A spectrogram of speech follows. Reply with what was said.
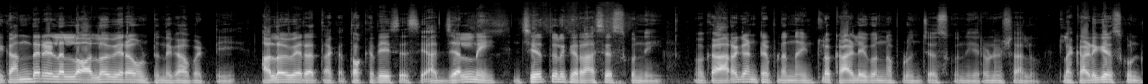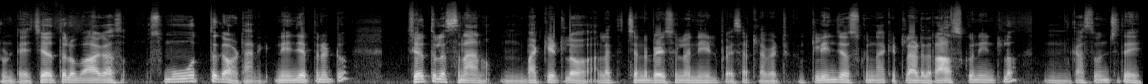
ఇక అందరి ఇళ్ళలో అలోవెరా ఉంటుంది కాబట్టి అలోవెరా తక తొక్క తీసేసి ఆ జెల్ని చేతులకి రాసేసుకుని ఒక అరగంట ఎప్పుడన్నా ఇంట్లో ఖాళీగా ఉన్నప్పుడు ఉంచేసుకుని ఇరవై నిమిషాలు ఇట్లా కడిగేసుకుంటుంటే చేతులు బాగా స్మూత్గా అవటానికి. నేను చెప్పినట్టు చేతుల స్నానం బకెట్లో అలా చిన్న బేసిన్లో నీళ్ళు పోసి అట్లా పెట్టుకుని క్లీన్ చేసుకున్నాక ఇట్లా అది రాసుకుని ఇంట్లో కాస్త ఉంచితే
